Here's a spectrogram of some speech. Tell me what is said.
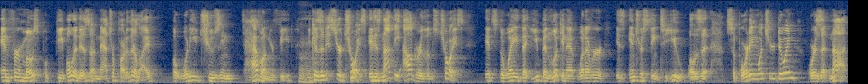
And for most people, it is a natural part of their life but what are you choosing to have on your feed? Mm-hmm. Because it is your choice. It is not the algorithm's choice. It's the way that you've been looking at whatever is interesting to you. Well, is it supporting what you're doing or is it not?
